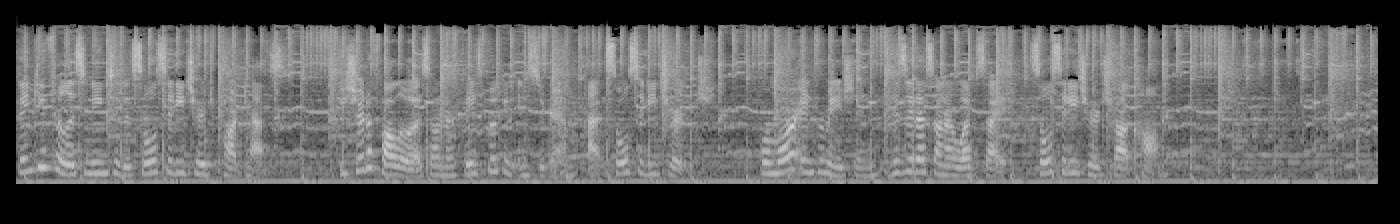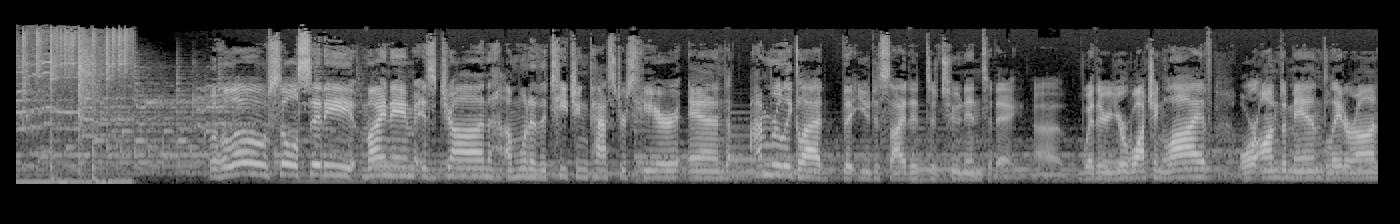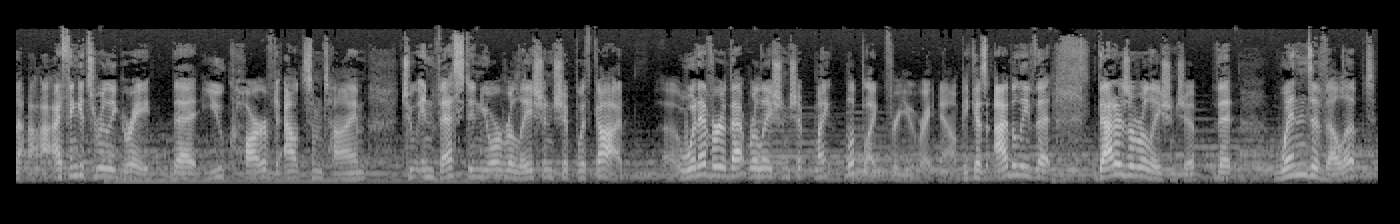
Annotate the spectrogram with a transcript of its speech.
Thank you for listening to the Soul City Church podcast. Be sure to follow us on our Facebook and Instagram at Soul City Church. For more information, visit us on our website, soulcitychurch.com. Well, hello, Soul City. My name is John. I'm one of the teaching pastors here, and I'm really glad that you decided to tune in today. Uh, whether you're watching live or on demand later on, I-, I think it's really great that you carved out some time to invest in your relationship with God. Uh, whatever that relationship might look like for you right now, because I believe that that is a relationship that, when developed,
